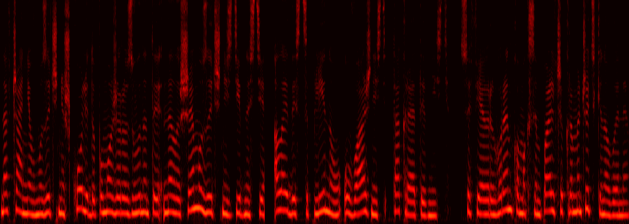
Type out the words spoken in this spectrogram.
Навчання в музичній школі допоможе розвинути не лише музичні здібності, але й дисципліну, уважність та креативність. Софія Григоренко, Максим Пальчик, Кременчуцькі новини.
